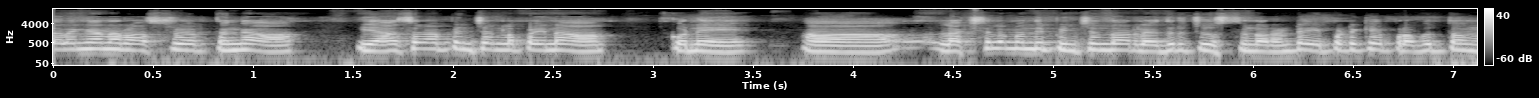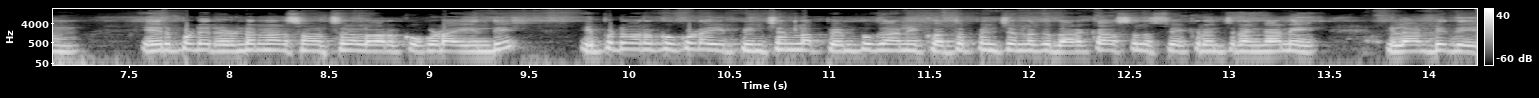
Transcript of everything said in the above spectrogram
తెలంగాణ రాష్ట్ర వ్యాప్తంగా ఈ ఆసరా పింఛన్లపైన కొన్ని లక్షల మంది పింఛన్దారులు ఎదురు చూస్తున్నారంటే ఇప్పటికే ప్రభుత్వం ఏర్పడి రెండున్నర సంవత్సరాల వరకు కూడా అయింది. ఇప్పటి వరకు కూడా ఈ పింఛన్ల పెంపు కానీ కొత్త పింఛన్లకు దరఖాస్తులు స్వీకరించడం కానీ ఇలాంటిది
